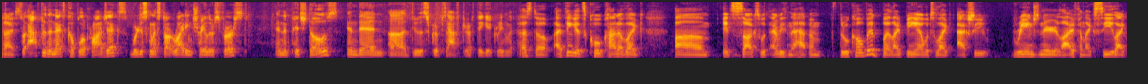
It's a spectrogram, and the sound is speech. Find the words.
Nice. So after the next couple of projects, we're just gonna start writing trailers first, and then pitch those, and then uh, do the scripts after if they get greenlit. That's dope. I think it's cool, kind of like um, it sucks with everything that happened through COVID, but like being able to like actually re-engineer your life and like see like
